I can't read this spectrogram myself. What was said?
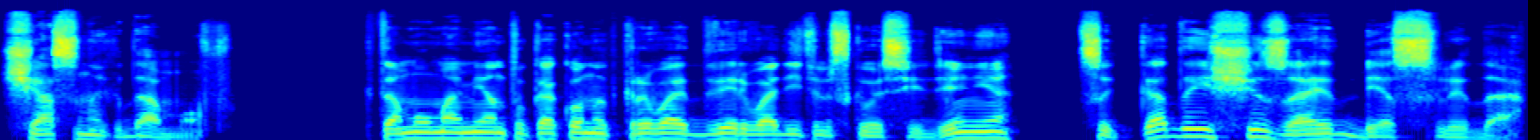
частных домов. К тому моменту, как он открывает дверь водительского сиденья, цикада исчезает без следа.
